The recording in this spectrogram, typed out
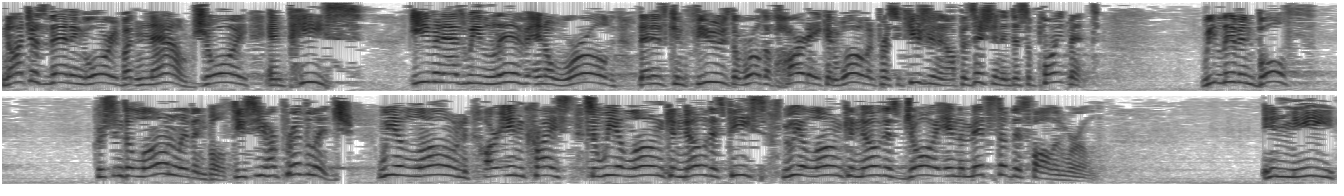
not just then in glory, but now joy and peace. Even as we live in a world that is confused, a world of heartache and woe and persecution and opposition and disappointment. We live in both. Christians alone live in both. Do you see our privilege? We alone are in Christ, so we alone can know this peace. We alone can know this joy in the midst of this fallen world. In me,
